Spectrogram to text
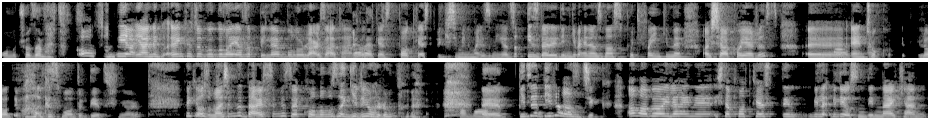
onu çözemedim. Olsun diye yani en kötü Google'a yazıp bile bulurlar zaten evet. podcast. Podcast kişi minimalizmi yazıp. Biz de dediğim gibi en azından Spotify'ınkini aşağı koyarız. Ee, en çok etkili olacak olan kısmı odur diye düşünüyorum. Peki o zaman şimdi dersimize konumuza giriyorum. Tamam. ee, bize birazcık ama böyle hani işte podcast din, biliyorsun dinlerken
